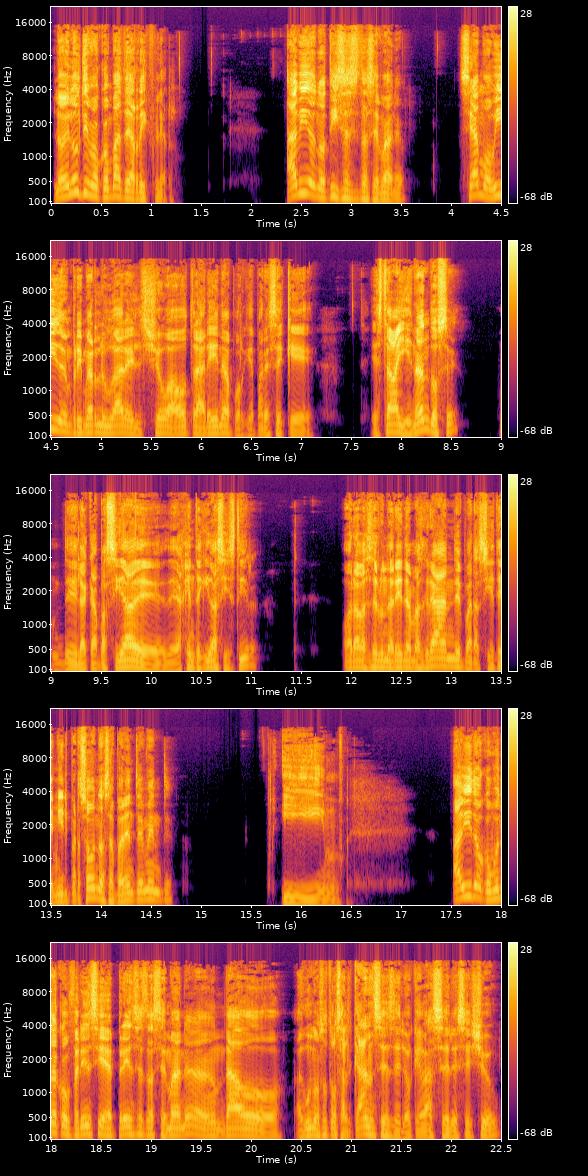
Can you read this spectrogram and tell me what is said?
Lo del último combate de Ric Flair. Ha habido noticias esta semana. Se ha movido en primer lugar el show a otra arena porque parece que estaba llenándose de la capacidad de, de la gente que iba a asistir. Ahora va a ser una arena más grande para 7.000 personas aparentemente. Y ha habido como una conferencia de prensa esta semana, han dado algunos otros alcances de lo que va a ser ese show.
